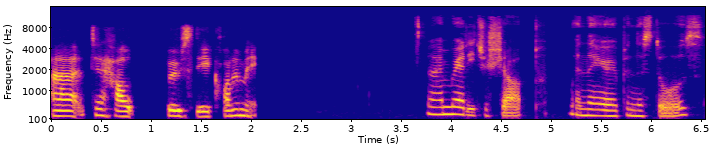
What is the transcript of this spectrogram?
uh, to help boost the economy. I'm ready to shop when they open the stores.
